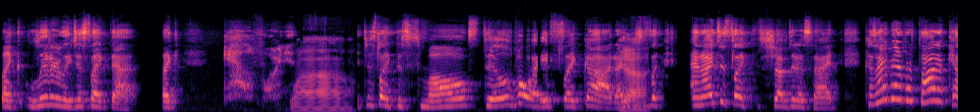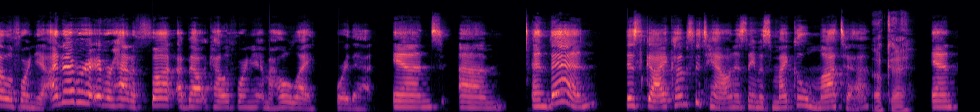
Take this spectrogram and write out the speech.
Like literally just like that. Like California. Wow. Just like the small, still voice, like God. I Yeah. just like, and I just like shoved it aside because I never thought of California. I never ever had a thought about California in my whole life before that. And um, and then this guy comes to town. His name is Michael Mata, Okay. and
